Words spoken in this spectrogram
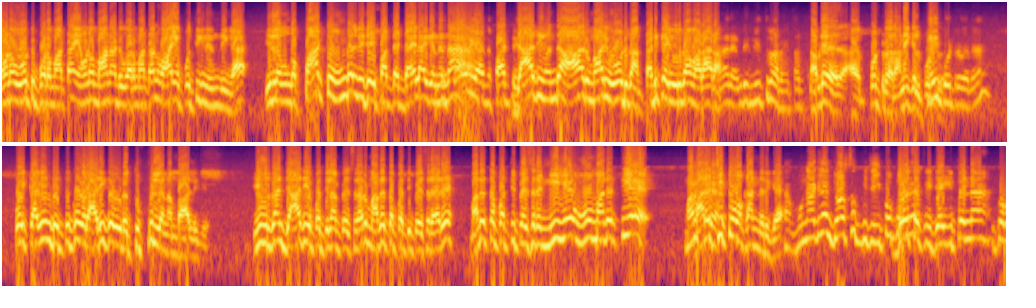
எவனோ ஓட்டு போட மாட்டான் எவனோ மாநாடு வர மாட்டான்னு வாயை பொத்திக்கின்னு இருந்தீங்க. இதுல உங்க பாட்டு உங்கள் விஜய் பார்த்த டைலாக் என்னன்னா பாட்டு? ஜாதி வந்து ஆறு மாதிரி ஓடுதான். தடுக்க இவரு தான் தட்டு. அப்படியே போட்டுருவாரு அணைக்கல் போட்டுருவாரு. போய் கவின் டெத்துக்கு ஒரு அறிக்கை விட துப்பு இல்ல நம்ம ஆளுக்கு. இவர் தான் ஜாதியை பத்தி எல்லாம் பேசுறாரு மதத்தை பத்தி பேசுறாரு. மதத்தை பத்தி பேசுற நீயே உன் மதத்தையே. மறைச்சிட்டு உக்காந்து இருக்க முன்னாடிலாம் ஜோசப் விஜய் இப்ப. ஜோசப் விஜய் இப்ப என்ன? இப்ப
